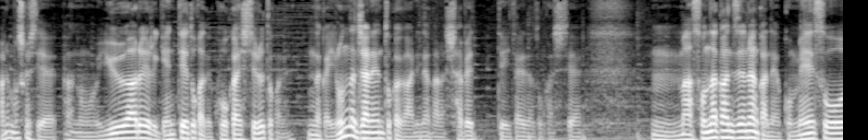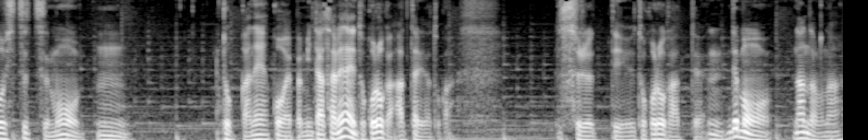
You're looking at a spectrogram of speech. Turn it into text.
あれもしかしてあの URL 限定とかで公開してるとかね。なんかいろんな邪念とかがありながら喋っていたりだとかして。うん。まあそんな感じでなんかねこう瞑想しつつもうん。どっかねこうやっぱ満たされないところがあったりだとか。するっていうところがあって、うん、でもなんだろうな。やっ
